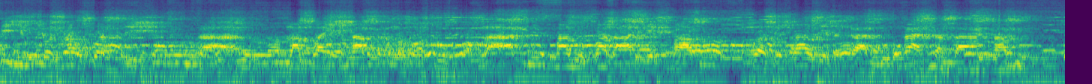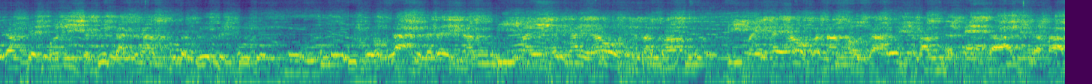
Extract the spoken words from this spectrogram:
ที่ยุคชนเท่าควรดีรับไว้ครับแล้วก็บลูกของหลานถ้าลูกถ้าหลานเห็นครับว่าเป็นเท่าเทศกาลบุญงานต่างๆครับจำเป็นมื่อนี้ก็คือกันครับก็คือเป็นบุญบุญของการก็ได้ครับ ปีใหม่ให้เฮากับนั่งเอาจากปีครับเดือนเมษานนะครับ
